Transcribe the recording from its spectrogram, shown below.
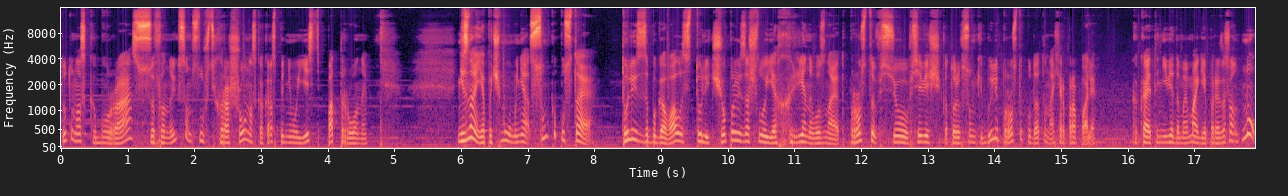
Тут у нас кабура с FNX. Слушайте, хорошо, у нас как раз под него есть патроны. Не знаю я, почему у меня сумка пустая. То ли забаговалась, то ли что произошло, я хрен его знает. Просто все, все вещи, которые в сумке были, просто куда-то нахер пропали. Какая-то неведомая магия произошла. Ну,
